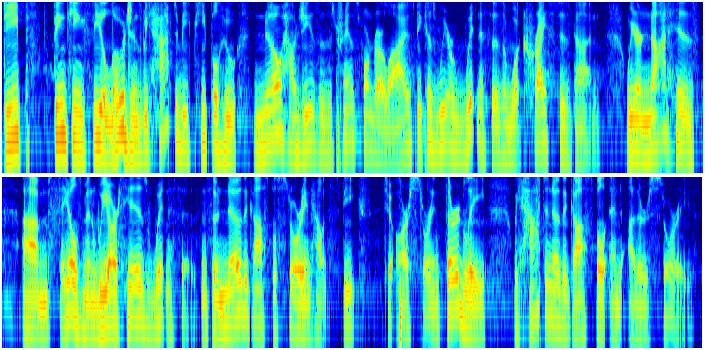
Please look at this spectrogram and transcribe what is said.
deep thinking theologians. We have to be people who know how Jesus has transformed our lives because we are witnesses of what Christ has done. We are not his um, salesmen, we are his witnesses. And so know the gospel story and how it speaks to our story. And thirdly, we have to know the gospel and other stories.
